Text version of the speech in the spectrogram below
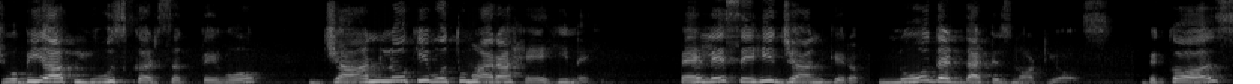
जो भी आप लूज़ कर सकते हो, जान लो कि वो तुम्हारा है ही नहीं। पहले से ही जान के रखो। Know that that is not yours because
